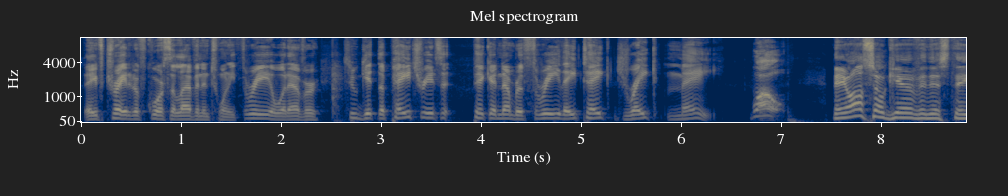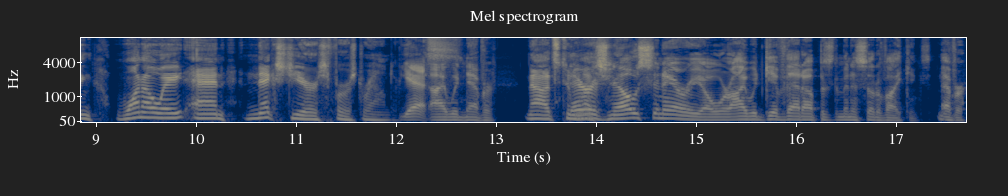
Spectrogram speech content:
They've traded, of course, 11 and 23 or whatever to get the Patriots pick at number three. They take Drake Maye. Whoa. They also give in this thing 108 and next year's first rounder. Yes. I would never. Now it's too There much. is no scenario where I would give that up as the Minnesota Vikings ever.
